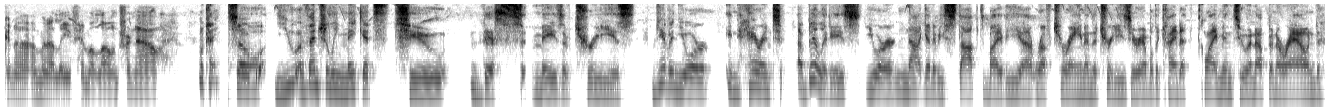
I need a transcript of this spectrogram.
Gonna, I'm gonna leave him alone for now. Okay. So you eventually make it to this maze of trees. Given your inherent abilities, you are not going to be stopped by the uh, rough terrain and the trees. You're able to kind of climb into and up and around.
